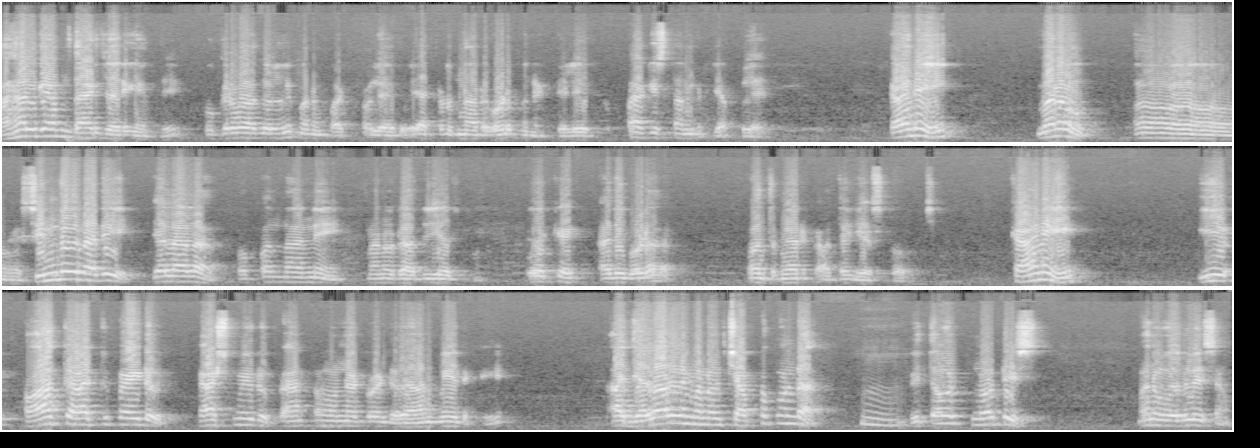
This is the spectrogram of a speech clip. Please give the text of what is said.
పహల్గామ్ దాడి జరిగింది. ఉగ్రవాదుల్ని మనం పట్టుకోలేదు. ఎక్కడున్నారో కూడా మనకు తెలియదు. పాకిస్తాన్కి చెప్పలేదు. కానీ మనం సింధు నది జలాల ఒప్పందాన్ని మనం రద్దు చేసుకున్నాం. ఓకే అది కూడా కొంతమేరకు అర్థం చేసుకోవచ్చు. కానీ ఈ పాక్ ఆక్యుపైడ్ కాశ్మీర్ ప్రాంతం ఉన్నటువంటి దాని మీదకి ఆ జలాల్ని మనం చెప్పకుండా వితౌట్ నోటీస్ మనం వదిలేసాం.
